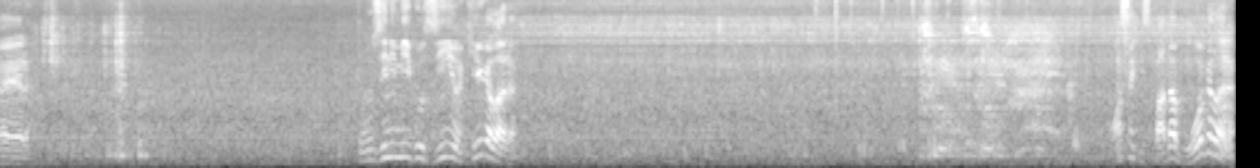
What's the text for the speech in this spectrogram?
Já era. Tem uns inimigozinhos aqui, galera. Nossa, que espada boa, galera.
